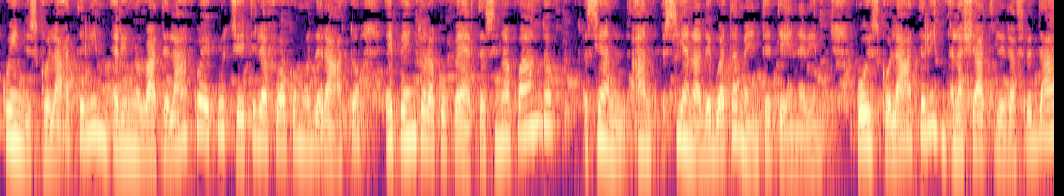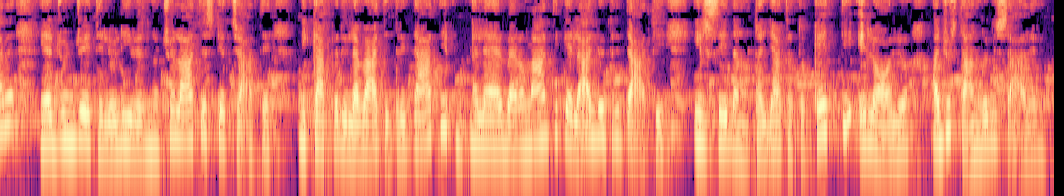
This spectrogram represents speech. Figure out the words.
Quindi scolateli, rinnovate l'acqua e cuoceteli a fuoco moderato e pentola coperta sino a quando siano, adeguatamente teneri. Poi scolateli, lasciateli raffreddare e aggiungete le olive snocciolate e schiacciate, i capperi lavati tritati, le erbe aromatiche e l'aglio tritati, il sedano tagliato a tocchetti e l'olio, aggiustando di sale.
